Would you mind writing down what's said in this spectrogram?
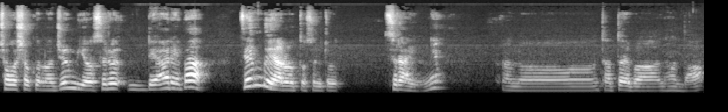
朝食の準備をするであれば全部やろうとすると辛いよね。あの例えばなんだ？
